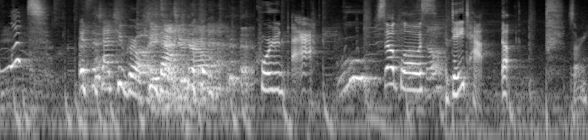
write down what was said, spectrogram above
What? It's the tattoo girl. Oh, hey, tattoo girl. Quartered. Ah. Ooh, So close. Day tap. Uh, pff, sorry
